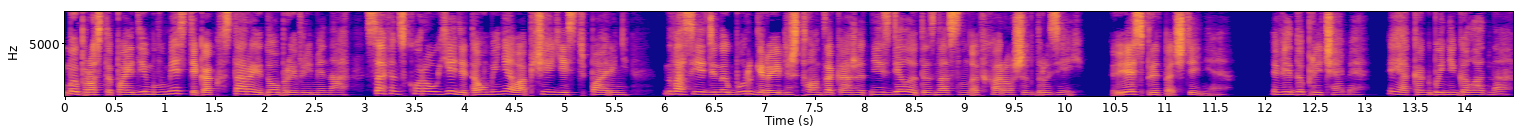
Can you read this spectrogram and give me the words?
мы просто поедим вместе, как в старые добрые времена. Сафин скоро уедет, а у меня вообще есть парень. Два съеденных бургера или что он закажет не сделают из нас вновь хороших друзей. Есть предпочтение. Веду плечами. Я как бы не голодна.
